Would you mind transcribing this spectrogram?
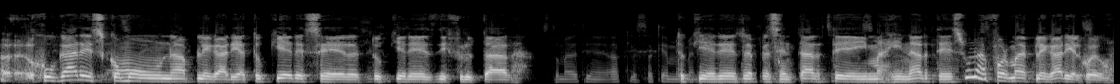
Uh, jugar es como una plegaria. Tú quieres ser, tú quieres disfrutar, tú quieres representarte, imaginarte. Es una forma de plegaria el juego.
